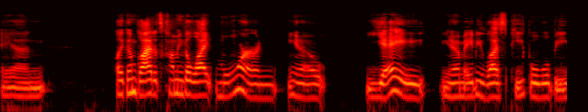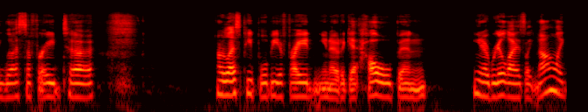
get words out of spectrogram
And like, I'm glad it's coming to light more, and, you know, yay, you know, maybe less people will be less afraid to, or less people will be afraid, you know, to get help and, you know, realize like, no, like,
